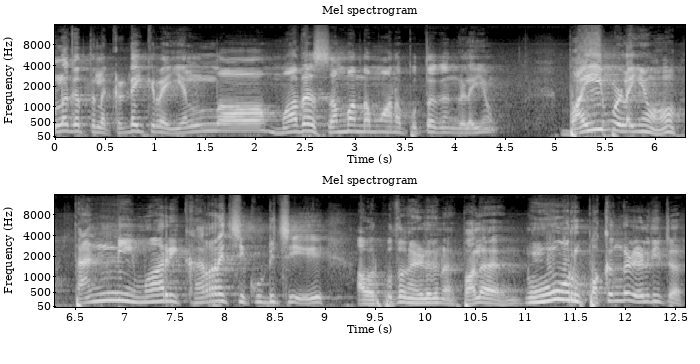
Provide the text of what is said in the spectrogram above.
உலகத்தில் கிடைக்கிற எல்லா மத சம்பந்தமான புத்தகங்களையும் பைபிளையும் தண்ணி மாதிரி கரைச்சி குடிச்சு அவர் புத்தகம் எழுதினார். பல நூறு பக்கங்கள் எழுதிட்டார்.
